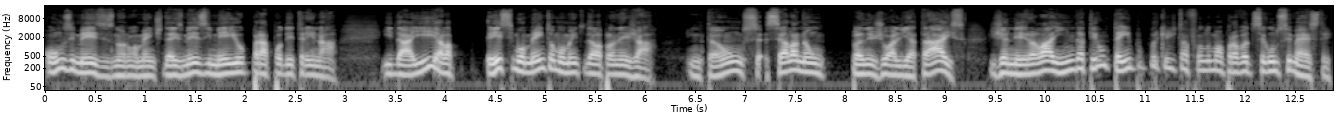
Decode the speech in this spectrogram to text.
11 meses normalmente, 10 meses e meio para poder treinar. E daí, ela, esse momento é o momento dela planejar. Então, se, ela não planejou ali atrás, janeiro ela ainda tem um tempo, porque a gente está falando de uma prova de segundo semestre.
